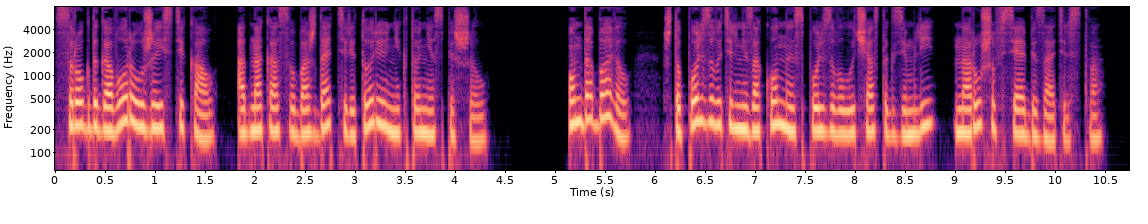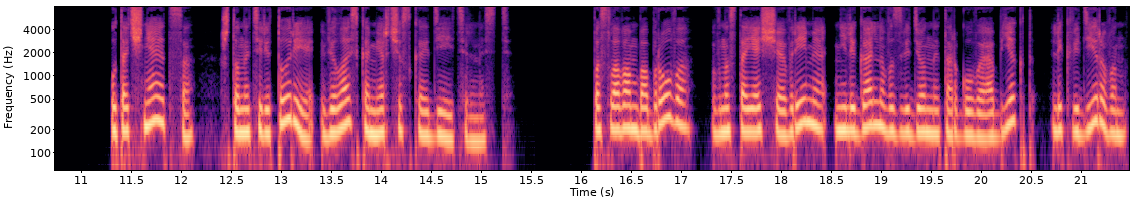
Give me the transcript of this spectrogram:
Срок договора уже истекал, однако освобождать территорию никто не спешил. Он добавил, что пользователь незаконно использовал участок земли, нарушив все обязательства. Уточняется, что на территории велась коммерческая деятельность. По словам Боброва, в настоящее время нелегально возведенный торговый объект ликвидирован,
